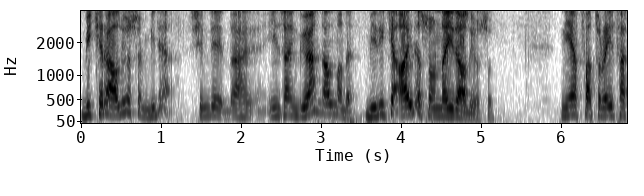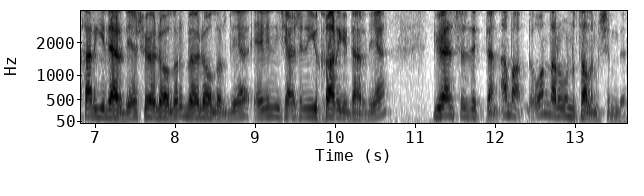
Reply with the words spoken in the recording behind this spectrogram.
bir kira alıyorsun bir de şimdi daha insan güven kalmadı. Bir iki ayda sonrayı da alıyorsun. Niye faturayı takar gider diye şöyle olur böyle olur diye evin içerisini yıkar gider diye güvensizlikten ama onları unutalım şimdi.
